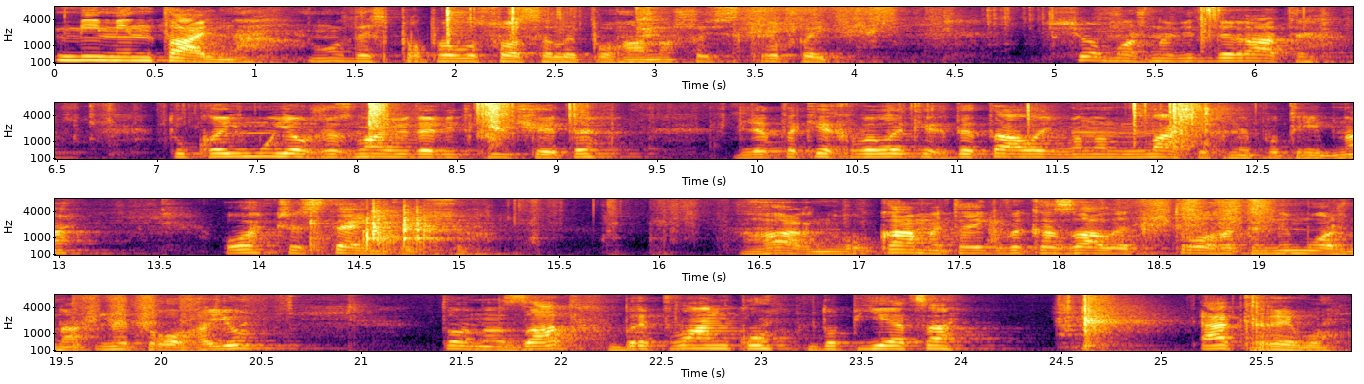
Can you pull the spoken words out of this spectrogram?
Мімінтальна. Ну, десь пропилососили погано, щось скрипить. Все, можна віддирати. Ту кайму я вже знаю, де відключити. Для таких великих деталей вона нафіг не потрібна. О, чистенько все. Гарно. Руками, так як ви казали, трогати не можна, не трогаю. То назад бритванку до п'єца. А криво.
